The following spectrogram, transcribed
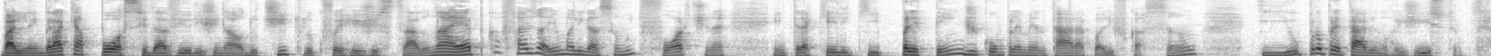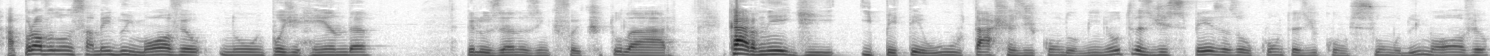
Vale lembrar que a posse da via original do título, que foi registrado na época, faz aí uma ligação muito forte né, entre aquele que pretende complementar a qualificação e o proprietário no registro. A prova do lançamento do imóvel no imposto de renda, pelos anos em que foi titular, carnê de IPTU, taxas de condomínio, outras despesas ou contas de consumo do imóvel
